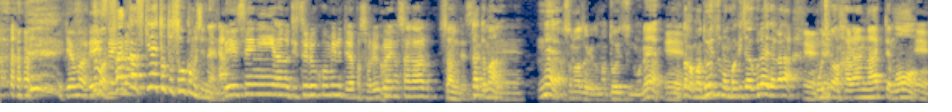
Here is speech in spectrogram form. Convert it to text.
いや、まあ、で冷静もサッカーな好きな人ってそうかもしれないな。冷静にあの、実力を見るとやっぱそれぐらいの差があったんです。だってまあ、ね、その後だけど、まあドイツもね、ええだからまあドイツも負けちゃうぐらいだから、ええもちろん波乱があっても、ええ、え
